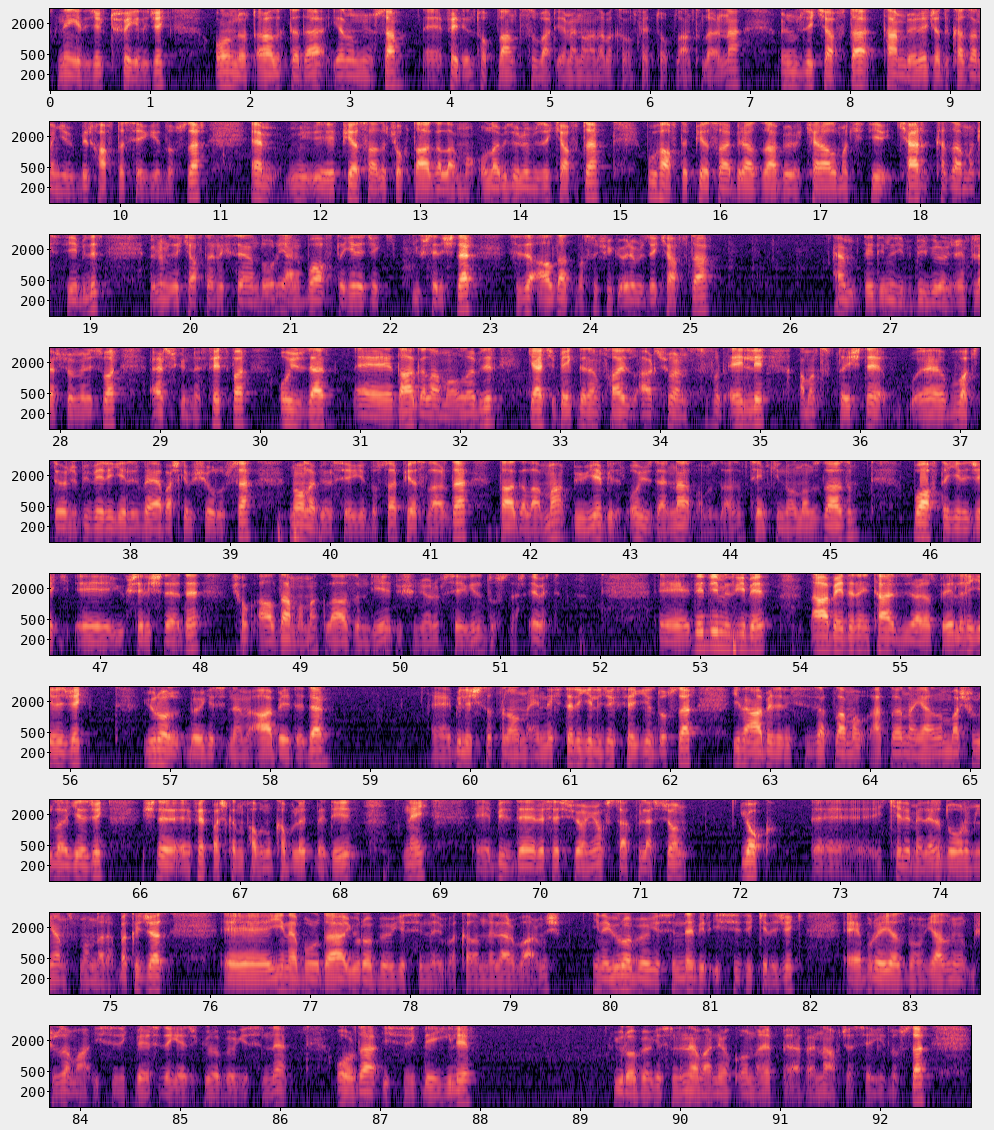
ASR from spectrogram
ne gelecek? TÜFE gelecek. 14 Aralık'ta da yanılmıyorsam e, Fed'in toplantısı var. Hemen ona bakalım Fed toplantılarına. Önümüzdeki hafta tam böyle cadı kazanı gibi bir hafta sevgili dostlar. Hem e, piyasada çok dalgalanma olabilir önümüzdeki hafta. Bu hafta piyasa biraz daha böyle kar almak isteye kar kazanmak isteyebilir. Önümüzdeki haftanın risklerine doğru yani bu hafta gelecek yükselişler sizi aldatmasın. Çünkü önümüzdeki hafta hem dediğimiz gibi bir gün önce enflasyon verisi var. Ertesi günde FED var. O yüzden e, dalgalanma olabilir. Gerçi beklenen faiz artış oranı 0.50 ama tıpta işte e, bu vakitte önce bir veri gelir veya başka bir şey olursa ne olabilir sevgili dostlar? Piyasalarda dalgalanma büyüyebilir. O yüzden ne yapmamız lazım? Temkinli olmamız lazım. Bu hafta gelecek e, yükselişlere de çok aldanmamak lazım diye düşünüyorum sevgili dostlar. Evet. E, dediğimiz gibi ABD'den ithal ihracat verileri gelecek. Euro bölgesinden ve ABD'den e, Birleşik Satın Alma Endeksleri gelecek sevgili dostlar. Yine ABD'nin işsizlik haklanma, haklarından yararlanma başvuruları gelecek. İşte e, FED Başkanı Powell'ın kabul etmediği ne? E, bizde resesyon yok, stagflasyon yok e, kelimeleri doğru mu yanlış mı onlara bakacağız. E, yine burada Euro bölgesinde bakalım neler varmış. Yine Euro bölgesinde bir işsizlik gelecek. E, buraya yazma, yazmayı unutmuşuz ama işsizlik verisi de gelecek Euro bölgesinde. Orada işsizlikle ilgili Euro bölgesinde ne var ne yok onları hep beraber ne yapacağız sevgili dostlar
